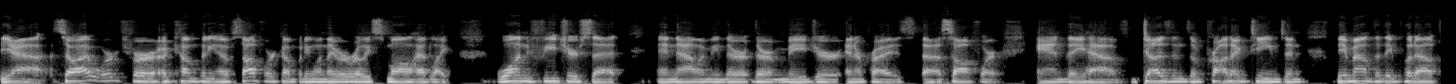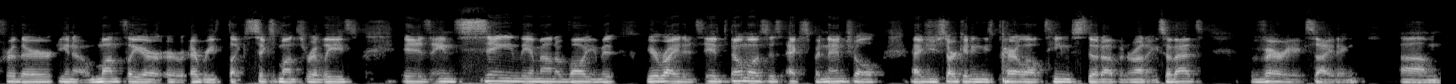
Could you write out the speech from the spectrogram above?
Yeah. So I worked for a company, a software company when they were really small, had like one feature set. And now, I mean, they're, they're a major enterprise uh, software and they have dozens of product teams and the amount that they put out for their, you know, monthly or, or every like six months release is insane. The amount of volume it, you're right. It's, it almost as exponential as you start getting these parallel teams stood up and running. So that's very exciting. Um,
